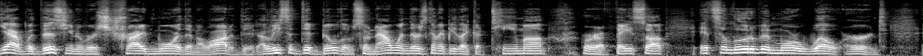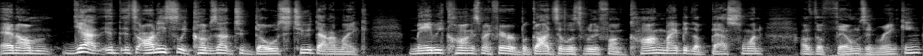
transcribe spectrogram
yeah, but this universe tried more than a lot of did. At least it did build up. So now when there's gonna be like a team up or a face up, it's a little bit more well earned. And um, yeah, it, it's honestly comes down to those two that I'm like, maybe Kong's my favorite, but Godzilla's really fun. Kong might be the best one of the films in ranking,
